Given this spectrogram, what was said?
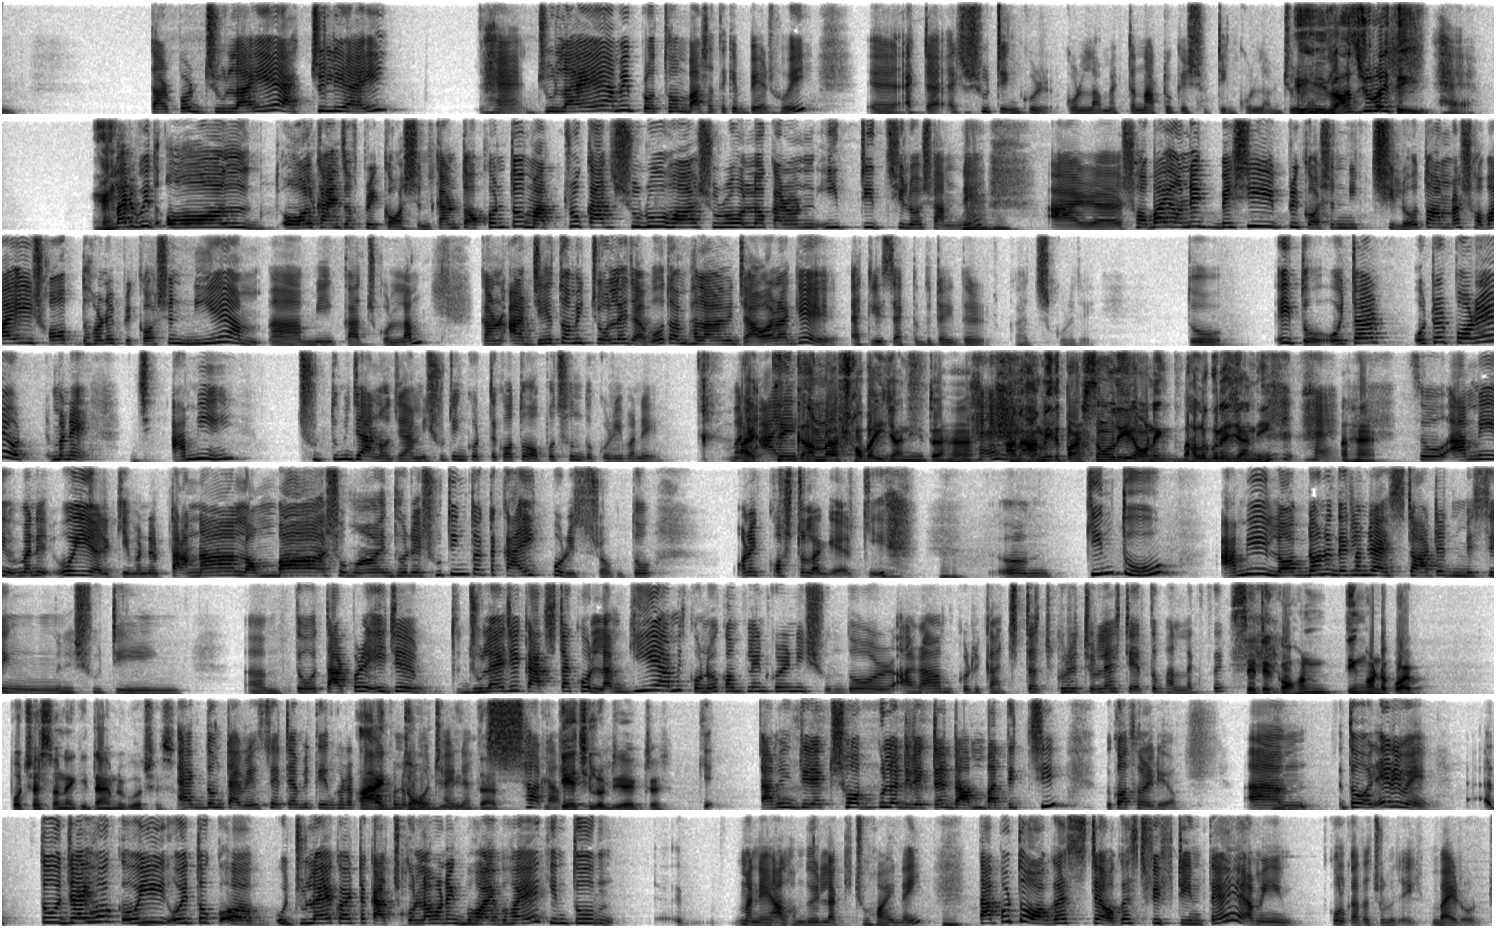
তারপর জুলাইয়ে অ্যাকচুয়ালি আই হ্যাঁ জুলাইয়ে আমি প্রথম বাসা থেকে বের হই একটা একটা শুটিং করলাম একটা নাটকের শুটিং করলাম এই লাস্ট জুলাইতেই? হ্যাঁ। হ্যাঁ? But with all all kinds of precaution কারণ তখন তো মাত্র কাজ শুরু হওয়া শুরু হলো কারণ ঈদ টিদ ছিল সামনে। আর সবাই অনেক বেশি প্রিকশন নিচ্ছিল। তো আমরা সবাই সব ধরনের প্রিকশন নিয়ে আমি কাজ করলাম। কারণ আর যেহেতু আমি চলে যাব তো আমি ভাবলাম আমি যাওয়ার আগে অ্যাটলিস্ট একটা দুটা ঈদের কাজ করে যাই। তো এই তো ওইটার ওটার পরে মানে আমি তুমি জানো যে আমি শুটিং করতে কত অপছন্দ করি মানে মানে আই থিঙ্ক আমরা সবাই জানি এটা হ্যাঁ। আমি আমি তো পার্সোনালি অনেক ভালো করে জানি হ্যাঁ। তো আমি মানে ওই আর কি মানে টানা লম্বা সময় ধরে শুটিং তো একটা কায়িক পরিশ্রম তো অনেক কষ্ট লাগে আর কি কিন্তু আমি এই লকডাউনে দেখলাম যে আই স্টার্টেড মিসিং মানে শুটিং। তো তারপরে এই যে জুলাই যে কাজটা করলাম গিয়ে আমি কোনো কমপ্লেন করিনি সুন্দর আরাম করে কাজ টাজ করে চলে আসছে এত ভালো লাগছে। সেটা কখন? তিন ঘণ্টা পর পৌঁছাইছো নাকি টাইমে পৌঁছেছো একদম টাইমে সেটা আমি তিন ঘণ্টা পর কখনো পৌঁছাই না. কে ছিল ডিরেক্টর আমি ডিরেক্ট সবগুলো ডিরেক্টর দাম বাদ দিচ্ছি কথা রেডিও তো এনিওয়ে তো যাই হোক ওই ওই তো জুলাইয়ে কয়েকটা কাজ করলাম অনেক ভয়ে ভয়ে কিন্তু মানে আলহামদুলিল্লাহ কিছু হয় নাই। তারপর তো অগাস্টে অগাস্ট ফিফটিনতে আমি কলকাতা চলে যাই বাই রোড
